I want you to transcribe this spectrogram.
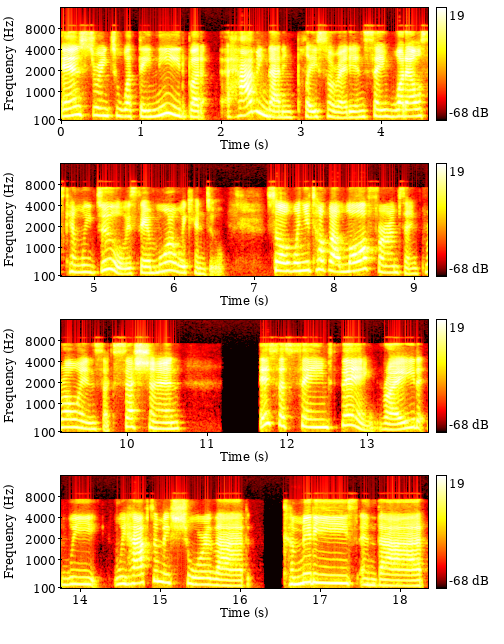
answering to what they need, but having that in place already and saying, what else can we do? Is there more we can do? So when you talk about law firms and growing succession, it's the same thing, right? We we have to make sure that committees and that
